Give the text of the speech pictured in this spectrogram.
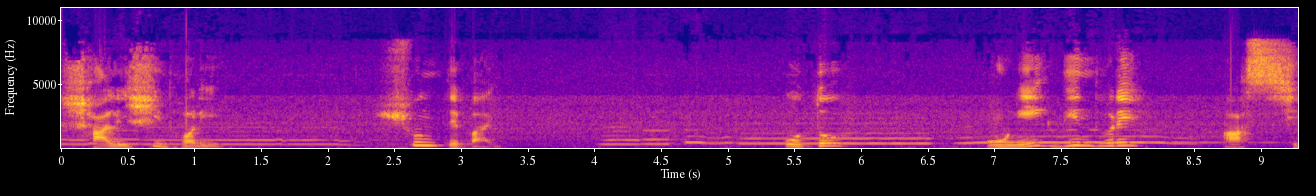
সালিসি ধরে শুনতে পাই। ও তো অনেক দিন ধরে আসছে।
